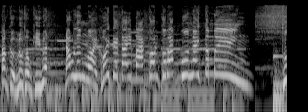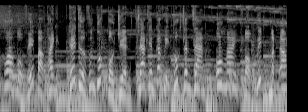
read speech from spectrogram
tăng cường lưu thông khí huyết. Đau lưng mỏi gối tê tay bà con cô bác mua ngay Tâm Bình Thuốc ho bổ phế Bảo Thanh kế thừa phương thuốc cổ truyền ra thêm các vị thuốc dân gian ô mai, vỏ quýt, mật ong.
